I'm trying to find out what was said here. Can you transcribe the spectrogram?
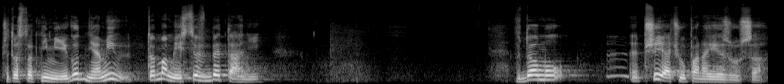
przed ostatnimi Jego dniami. To ma miejsce w Betanii. W domu e, przyjaciół Pana Jezusa.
